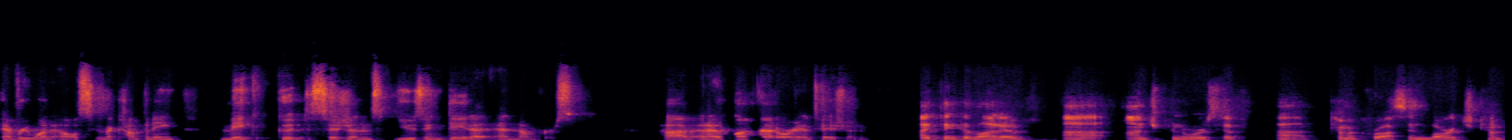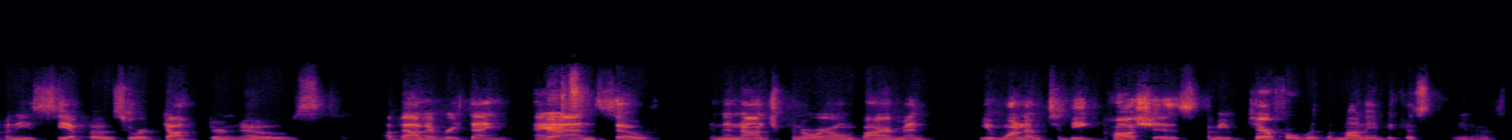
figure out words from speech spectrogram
everyone else in the company make good decisions using data and numbers? Um, and I love that orientation. I think a lot of uh, entrepreneurs have uh, come across in large companies CFOs who are Dr. Nos about everything. And yes. so in an entrepreneurial environment, you want them to be cautious. I mean, careful with the money because you know it's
